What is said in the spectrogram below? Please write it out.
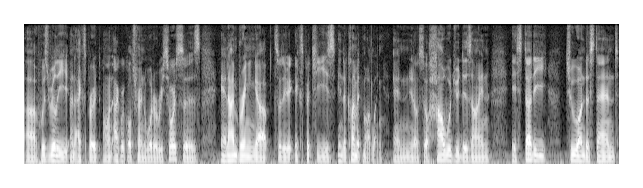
uh, who's really an expert on agriculture and water resources. And I'm bringing up so the expertise in the climate modeling. And, you know, so how would you design a study to understand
